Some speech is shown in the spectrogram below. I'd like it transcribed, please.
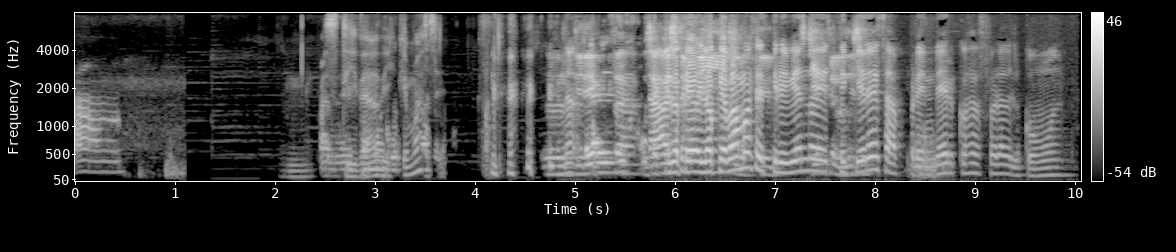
Um, Honestidad y qué más. Eh, No. Directa. o sea, lo, que, lo que vamos que escribiendo es, si dice. quieres aprender cosas fuera de lo común,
